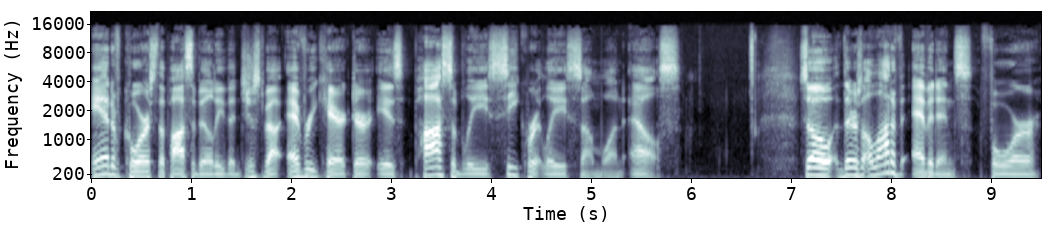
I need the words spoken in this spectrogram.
and of course, the possibility that just about every character is possibly secretly someone else. So, there's a lot of evidence for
